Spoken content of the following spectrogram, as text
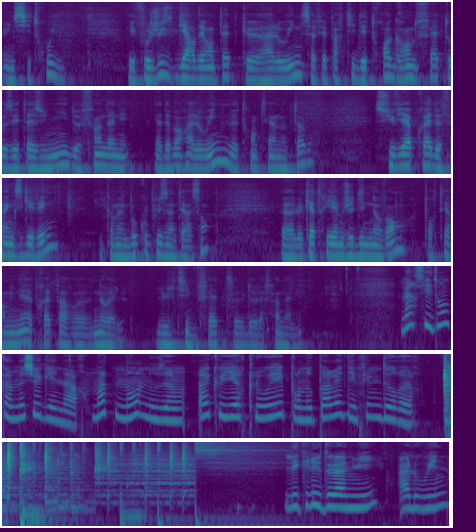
une citrouille. il faut juste garder en tête que Halloween, ça fait partie des trois grandes fêtes aux États-Unis de fin d'année. Il y a d'abord Halloween, le 31 octobre, suivi après de Thanksgiving, qui est quand même beaucoup plus intéressant, euh, le quatrième jeudi de novembre, pour terminer après par euh, Noël, l'ultime fête de la fin d'année. Merci donc à Monsieur Guénard. Maintenant, nous allons accueillir Chloé pour nous parler des films d'horreur. Les Griffes de la Nuit, Halloween,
